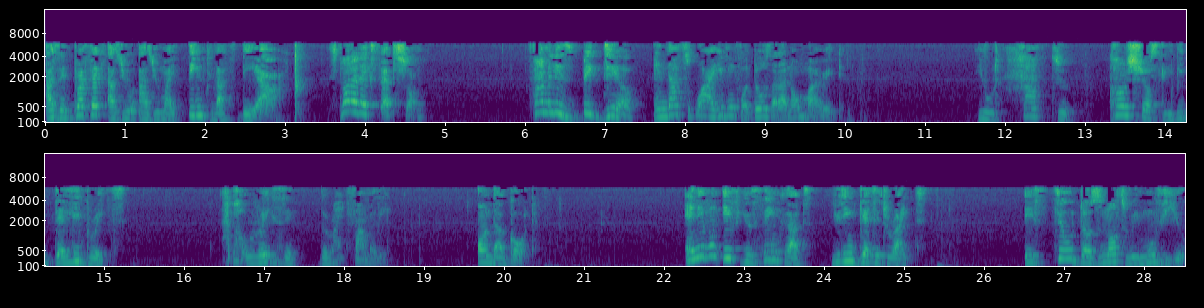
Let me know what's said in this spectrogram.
as imperfect as you as you might think that they are. It's not an exception. Family is big deal. And that's why even for those that are not married, you would have to consciously be deliberate about raising the right family under God. And even if you think that you didn't get it right, it still does not remove you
